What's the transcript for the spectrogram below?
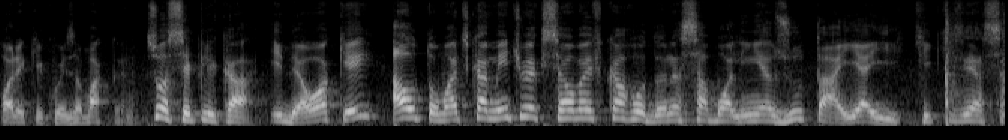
Olha que coisa bacana. Se você clicar e der OK, automaticamente o Excel vai ficar rodando essa bolinha azul, tá? E aí, o que, que essa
